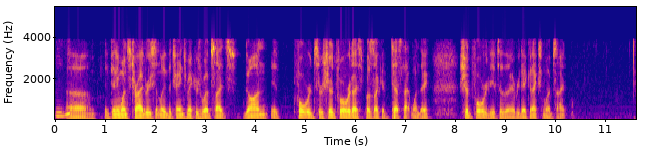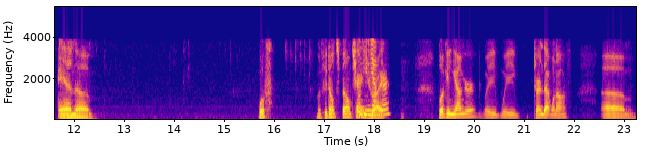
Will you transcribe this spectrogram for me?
Mhm. Uh, if anyone's tried recently, the Changemakers website's gone. It forwards or should forward. I suppose I could test that one day. Should forward you to the Everyday Connection website. And uh, woof. If you don't spell change looking right, younger looking younger, we we turned that one off. Um,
